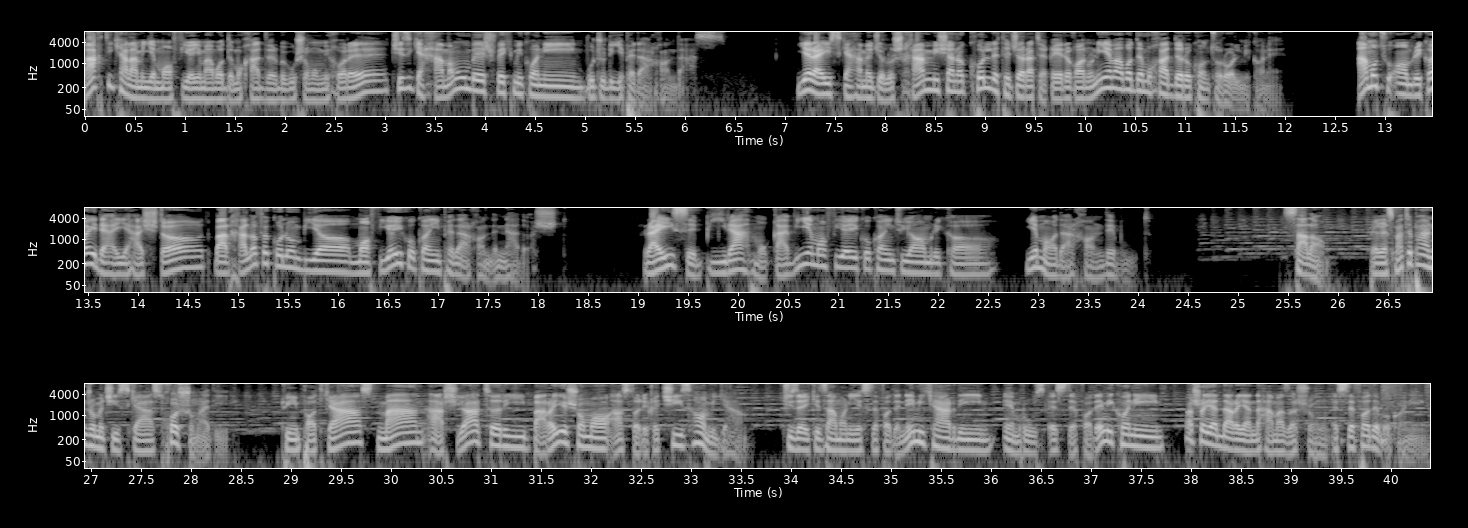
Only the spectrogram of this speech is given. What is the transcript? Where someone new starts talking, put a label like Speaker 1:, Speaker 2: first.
Speaker 1: وقتی کلمه مافیای مواد مخدر به گوشمون می‌خوره چیزی که هممون بهش فکر می‌کنیم وجود یه پدرخوانده است. یه رئیس که همه جلوش خم میشن و کل تجارت غیرقانونی مواد مخدر رو کنترل می‌کنه. اما تو آمریکای دهه 80 برخلاف کلمبیا مافیای کوکائین پدرخوانده نداشت. رئیس بیرحم و قوی مافیای کوکائین توی آمریکا یه مادرخوانده بود. سلام. به قسمت پنجم چیزکست خوش اومدید. تو این پادکست من ارشیا عطاری برای شما از تاریخ چیزها میگم. چیزایی که زمانی استفاده نمی کردیم امروز استفاده می کنیم و شاید در آینده هم ازشون استفاده بکنیم.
